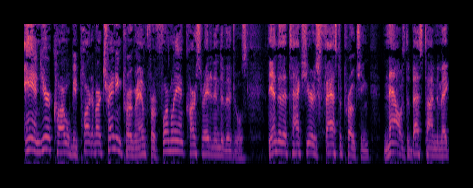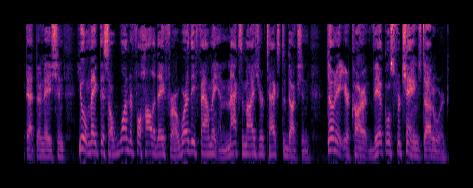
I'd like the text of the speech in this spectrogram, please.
And your car will be part of our training program for formerly incarcerated individuals. The end of the tax year is fast approaching. Now is the best time to make that donation. You will make this a wonderful holiday for a worthy family and maximize your tax deduction. Donate your car at vehiclesforchange.org.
